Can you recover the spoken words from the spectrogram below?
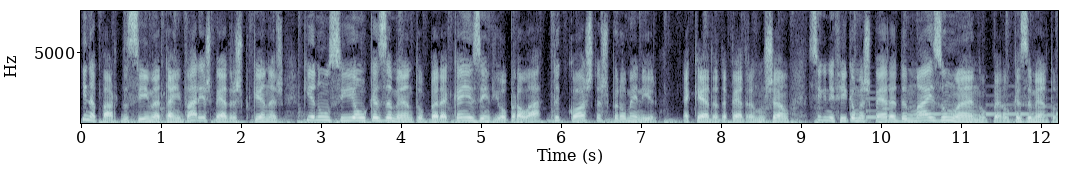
e na parte de cima tem várias pedras pequenas que anunciam o casamento para quem as enviou para lá de costas para o menir. A queda da pedra no chão significa uma espera de mais um ano para o casamento.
